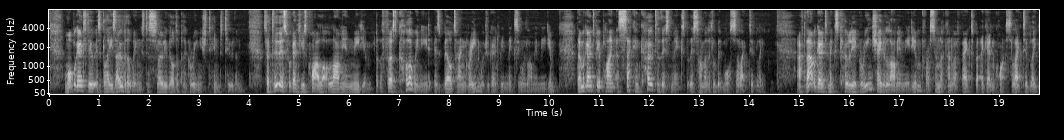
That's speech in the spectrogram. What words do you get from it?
And what we're going to do is glaze over the wings to slowly build up a greenish tint to them. So to do this we're going to use quite a lot of Lahmian Medium but the first colour we need is Biel-Tan Green which we're going to be mixing with Lahmian Medium. Then we're going to be applying a second coat of this mix but this time a little bit more selectively. After that, we're going to mix Coelia green shaded Lahmian medium for a similar kind of effect, but again quite selectively.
